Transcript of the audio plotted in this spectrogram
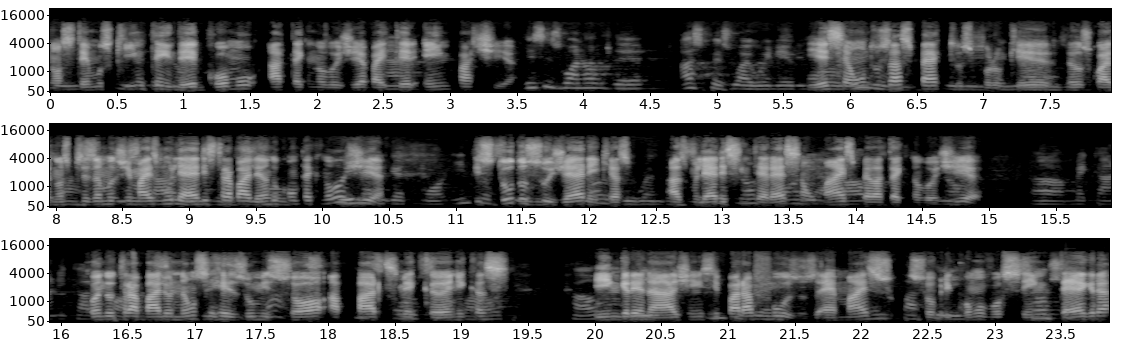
Nós temos que entender como a tecnologia vai ter empatia. E esse é um dos aspectos porque, pelos quais nós precisamos de mais mulheres trabalhando com tecnologia. Estudos sugerem que as, as mulheres se interessam mais pela tecnologia quando o trabalho não se resume só a partes mecânicas engrenagens e parafusos. É mais sobre como você integra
